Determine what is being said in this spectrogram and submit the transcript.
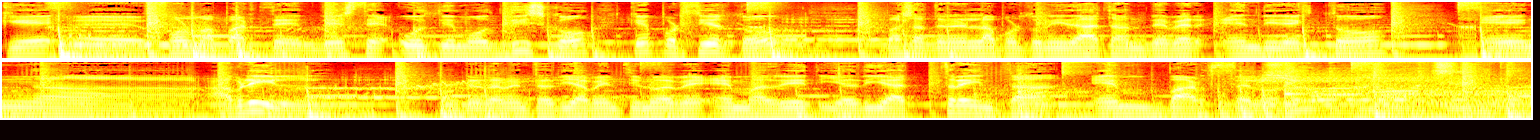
que eh, forma parte de este último disco, que por cierto vas a tener la oportunidad de ver en directo en ah, abril, concretamente el día 29 en Madrid y el día 30 en Barcelona.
